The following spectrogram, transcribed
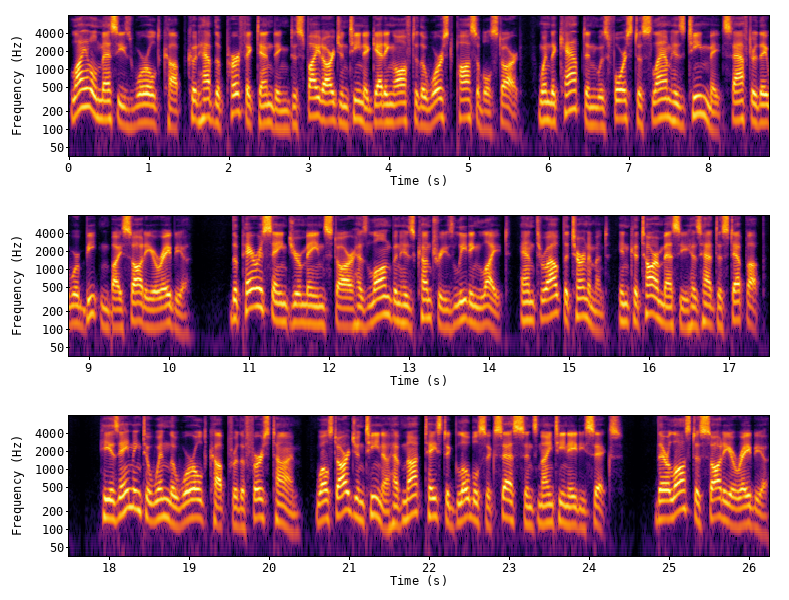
Lionel Messi's World Cup could have the perfect ending despite Argentina getting off to the worst possible start when the captain was forced to slam his teammates after they were beaten by Saudi Arabia. The Paris Saint-Germain star has long been his country's leading light and throughout the tournament, in Qatar Messi has had to step up. He is aiming to win the World Cup for the first time, whilst Argentina have not tasted global success since 1986. Their loss to Saudi Arabia,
